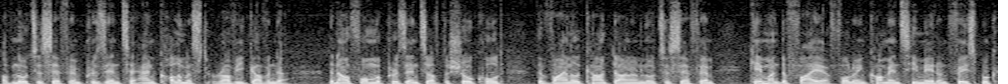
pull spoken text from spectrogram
of Lotus FM presenter and columnist Ravi Govender. The now former presenter of the show called The Vinyl Countdown on Lotus FM came under fire following comments he made on Facebook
